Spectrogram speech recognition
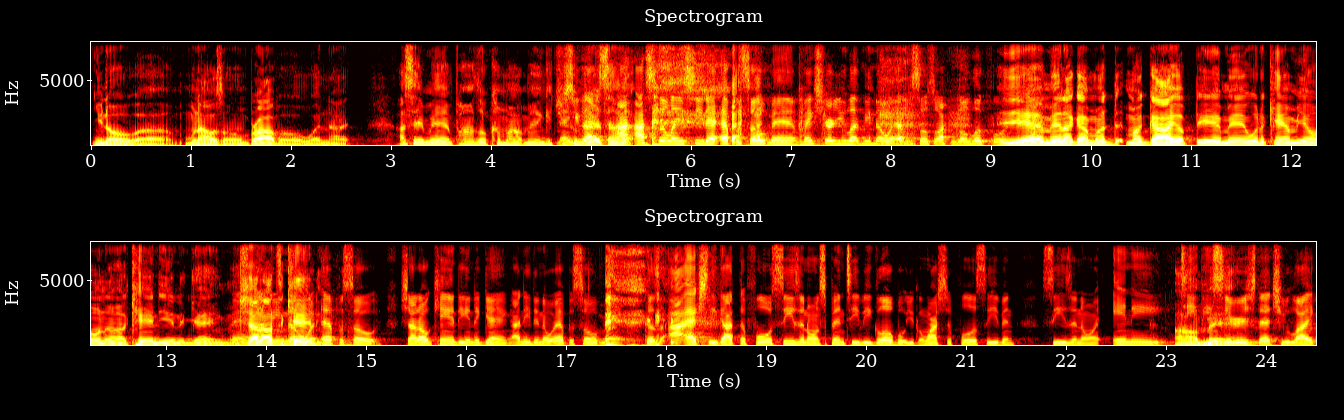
you know, uh, when I was on Bravo or whatnot, I said, man, Ponzo, come out, man, get you Man, some you gotta. airtime." I, I still ain't see that episode, man. Make sure you let me know what episode so I can go look for it. Yeah, man, I got my my guy up there, man, with a cameo on uh, Kandi and the Gang, man. Man, Shout out to know Kandi. What episode? Shout out Kandi and the Gang. I need to know episode, man, because I actually got the full season on Spin TV Global. You can watch the full season season on any Oh, TV man. series that you like.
